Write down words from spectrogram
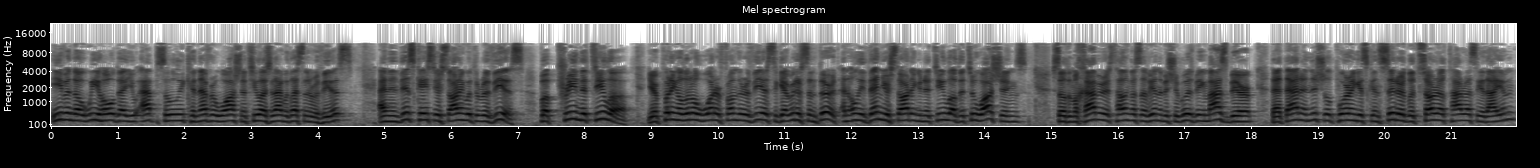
Even though we hold that you absolutely can never wash Natilas Yadayim with less than a Revius, and in this case, you're starting with the revius, but pre-natila, you're putting a little water from the revius to get rid of some dirt, and only then you're starting your natila of the two washings. So the mechaber is telling us over here, the mishabu is being masbir, that that initial pouring is considered litzarech taras yadayim,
